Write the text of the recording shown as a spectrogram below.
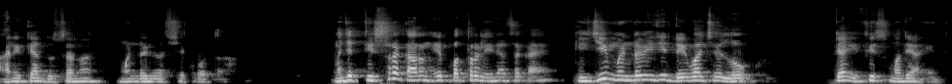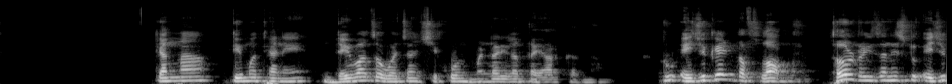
आणि त्या दुसऱ्यांना मंडळीला शिकवत. राहा म्हणजे तिसरं कारण हे पत्र लिहिण्याचं काय? की जी मंडळी जी देवाचे लोक त्या इफिसमध्ये आहेत त्यांना तिमथ्याने देवाचं वचन शिकवून मंडळीला तयार करणं. To educate the flock third reason is to edu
